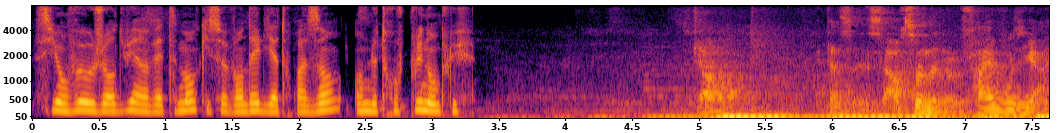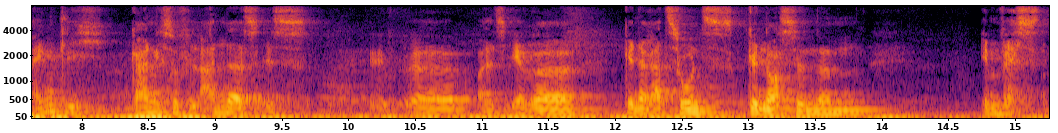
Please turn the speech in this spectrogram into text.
Si on veut aujourd'hui un vêtement qui se vendait il y a trois ans, on ne le trouve plus non plus. Äh, als ihre Generationsgenossinnen im Westen.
